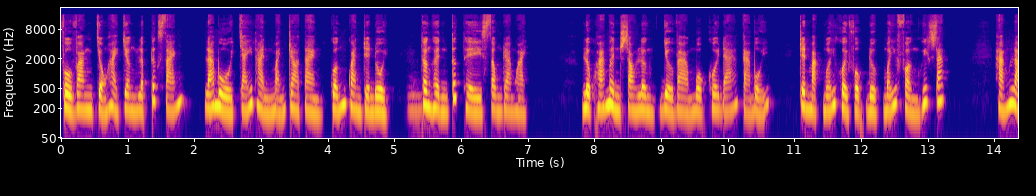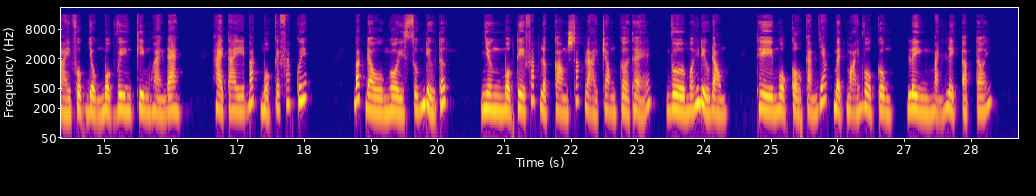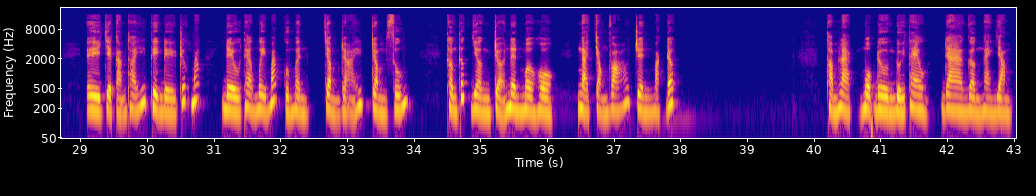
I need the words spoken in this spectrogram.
Phù văn chỗ hai chân lập tức sáng, lá bùa cháy thành mảnh tro tàn quấn quanh trên đùi. Thân hình tức thì xông ra ngoài. Lục Hóa Minh sau lưng dựa vào một khối đá cả buổi, trên mặt mới khôi phục được mấy phần huyết sắc. Hắn lại phục dụng một viên kim hoàng đan, hai tay bắt một cái pháp quyết, bắt đầu ngồi xuống điều tức, nhưng một tia pháp lực còn sót lại trong cơ thể vừa mới điều động, thì một cổ cảm giác mệt mỏi vô cùng liền mãnh liệt ập tới. Y chỉ cảm thấy thiên địa trước mắt đều theo mi mắt của mình chậm rãi trầm xuống. Thần thức dần trở nên mơ hồ, ngã chỏng vó trên mặt đất. Thẩm lạc một đường đuổi theo ra gần ngàn dặm,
